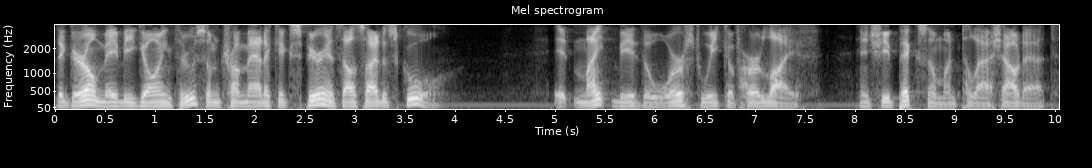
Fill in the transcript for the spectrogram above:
The girl may be going through some traumatic experience outside of school. It might be the worst week of her life, and she picks someone to lash out at.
